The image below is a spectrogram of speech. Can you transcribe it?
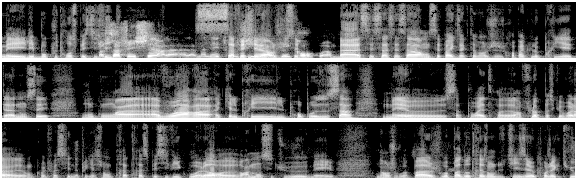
mais il est beaucoup trop spécifique. Bah, ça fait cher la, manette. Ça fait cher, je sais. Quoi. Bah c'est ça, c'est ça. On sait pas exactement. Je, ne crois pas que le prix ait été annoncé. Donc on a à voir à, quel prix il propose ça, mais euh, ça pourrait être euh, un flop parce que voilà, encore une fois, c'est une application très très spécifique. Ou alors euh, vraiment si tu veux, mais non, je vois pas, je vois pas d'autre raison d'utiliser le Project Q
